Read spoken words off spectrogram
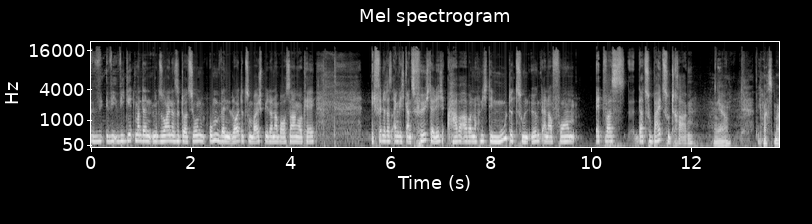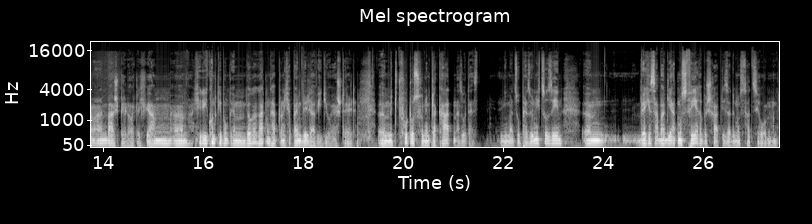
Wie, wie, geht man denn mit so einer Situation um, wenn Leute zum Beispiel dann aber auch sagen, okay, ich finde das eigentlich ganz fürchterlich, habe aber noch nicht den Mut dazu, in irgendeiner Form etwas dazu beizutragen? Ja, ich mache es mal an einem Beispiel deutlich. Wir haben ähm, hier die Kundgebung im Bürgergarten gehabt und ich habe ein Bildervideo erstellt äh, mit Fotos von den Plakaten. Also da ist niemand so persönlich zu sehen, ähm, welches aber die Atmosphäre beschreibt dieser Demonstration. Und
